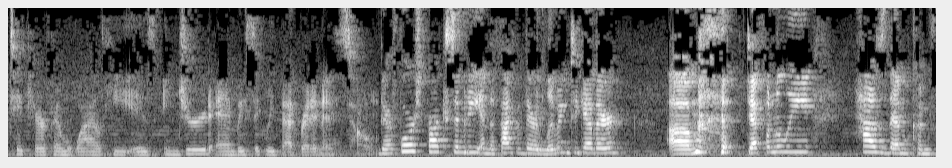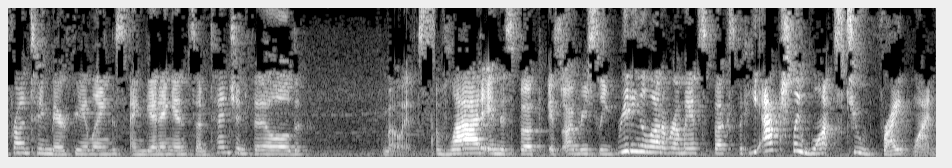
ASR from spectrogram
take care of him while he is injured and basically bedridden in his home. Their forced proximity and the fact that they're living together um, definitely has them confronting their feelings and getting in some tension-filled moments. Vlad in this book is obviously reading a lot of romance books, but he actually wants to write one.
